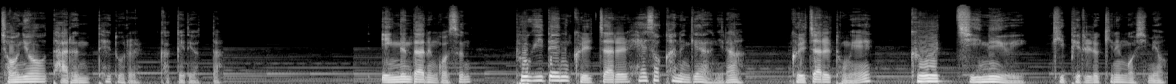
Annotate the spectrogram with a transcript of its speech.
전혀 다른 태도를 갖게 되었다. 읽는다는 것은 표기된 글자를 해석하는 게 아니라 글자를 통해 그 진의의 깊이를 느끼는 것이며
